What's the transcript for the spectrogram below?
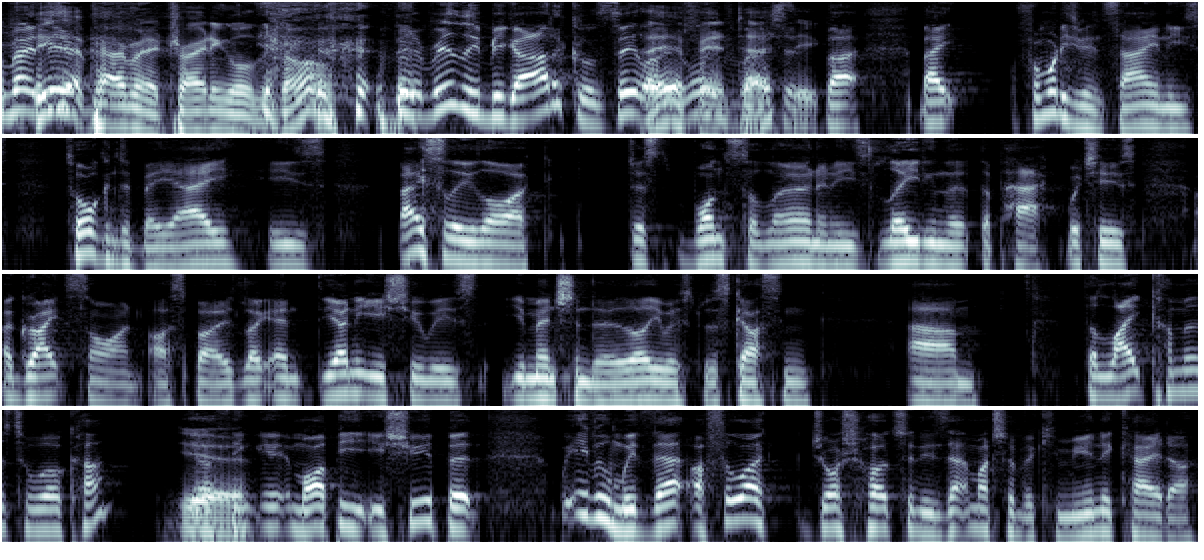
mate, He's yeah. at Parramatta training all the time. they're really big articles. See, like They're all the information. fantastic. But mate, from what he's been saying, he's talking to BA. He's basically like just wants to learn, and he's leading the, the pack, which is a great sign, I suppose. Like, and the only issue is you mentioned earlier. We were discussing um, the latecomers to World Cup. And I think it might be an issue, but even with that, I feel like Josh Hodgson is that much of a communicator.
